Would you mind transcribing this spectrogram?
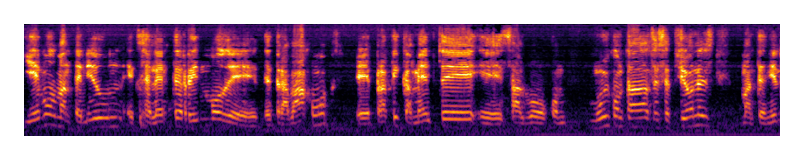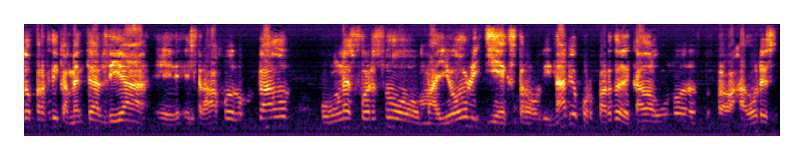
y hemos mantenido un excelente ritmo de, trabajo, eh, prácticamente, eh, salvo con muy contadas excepciones, manteniendo prácticamente al día el trabajo de los juzgados con un esfuerzo mayor y extraordinario por parte de cada uno de nuestros trabajadores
